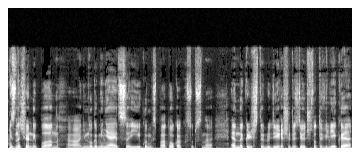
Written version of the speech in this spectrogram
изначальный план а, немного меняется, и комикс про то, как, собственно, энное количество людей решили сделать что-то великое,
